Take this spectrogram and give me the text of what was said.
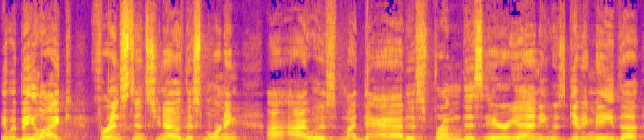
It would be like, for instance, you know, this morning uh, I was, my dad is from this area and he was giving me the,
